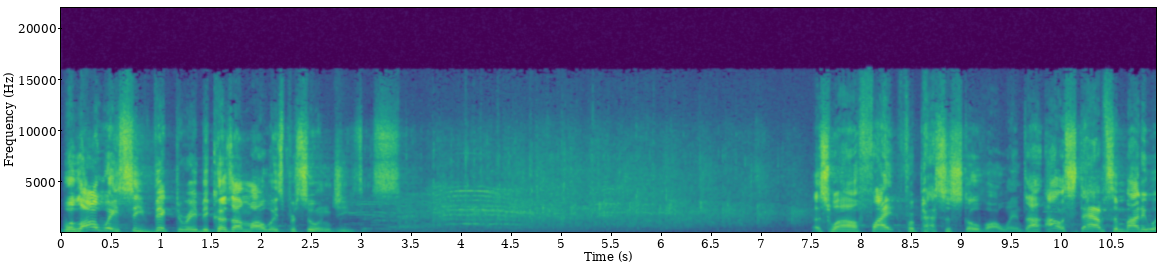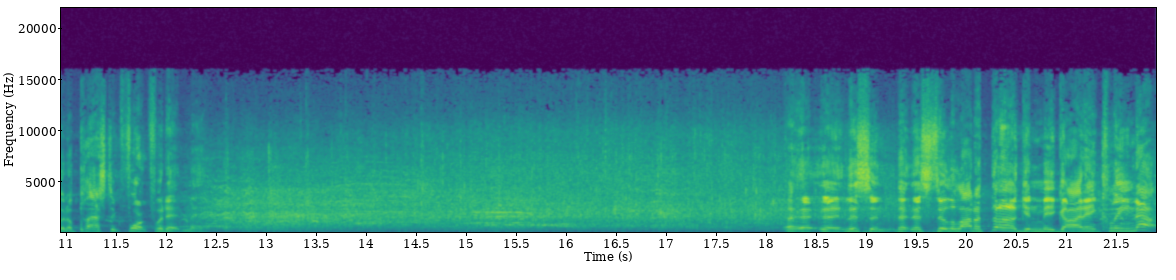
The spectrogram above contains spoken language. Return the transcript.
will always see victory because I'm always pursuing Jesus. That's why I'll fight for Pastor Stovall Weems. I, I'll stab somebody with a plastic fork for that man. Uh, uh, uh, listen, there's still a lot of thug in me. God ain't cleaned out.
